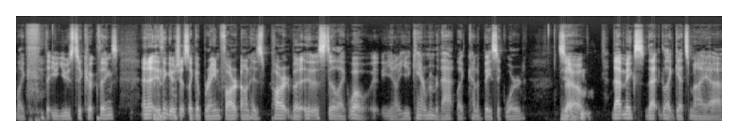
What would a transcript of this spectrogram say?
like that you use to cook things. And I mm-hmm. think it was just like a brain fart on his part, but it was still like, whoa, you know, you can't remember that like kind of basic word. So Yeah. That makes that like gets my uh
